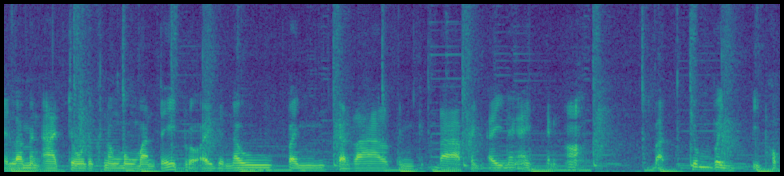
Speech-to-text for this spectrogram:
ឥឡូវมันអាចចូលទៅក្នុងមុងបានទេព្រោះអីវានៅពេញការ៉ាលពេញក្តារពេញអីហ្នឹងឯងទាំងអស់បាទជុំវិញពិភព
